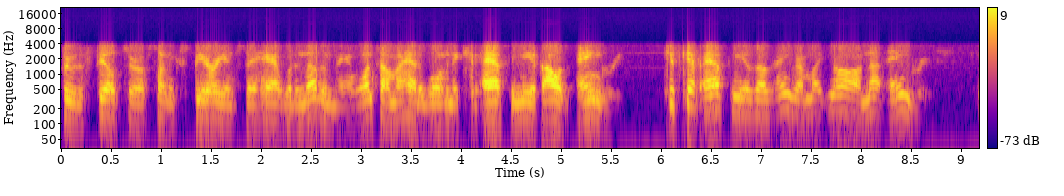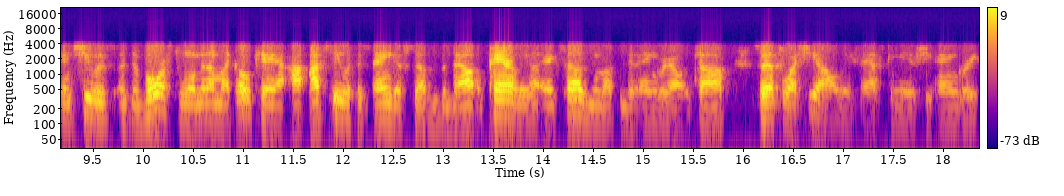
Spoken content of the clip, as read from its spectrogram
through the filter of some experience they had with another man. One time I had a woman that kept asking me if I was angry. Just kept asking me if I was angry. I'm like, no, I'm not angry. And she was a divorced woman. I'm like, okay, I, I see what this anger stuff is about. Apparently, her ex-husband must have been angry all the time, so that's why she always asking me if she's angry.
